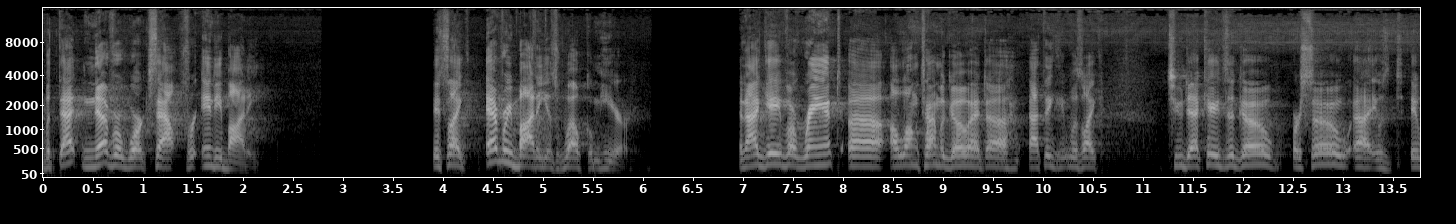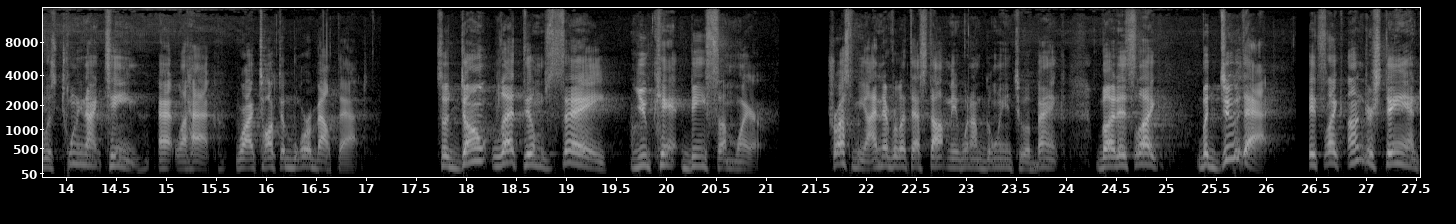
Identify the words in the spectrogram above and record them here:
but that never works out for anybody. It's like everybody is welcome here. And I gave a rant uh, a long time ago at, uh, I think it was like two decades ago or so. Uh, it, was, it was 2019 at leHACK where I talked more about that. So don't let them say you can't be somewhere. Trust me, I never let that stop me when I'm going into a bank. But it's like, but do that. It's like understand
